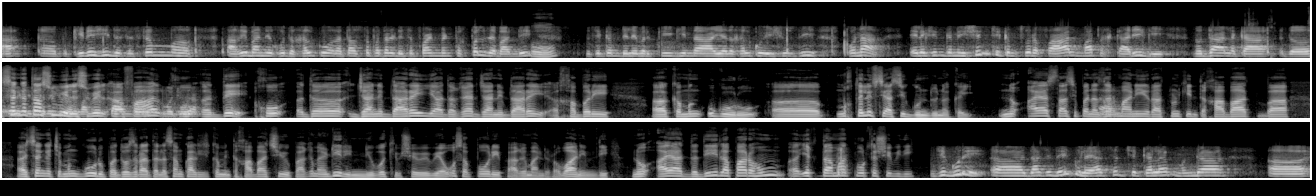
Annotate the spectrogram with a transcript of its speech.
کې دې شي د سیستم هغه باندې خود خلکو هغه تاسو ته پته ډیسپاینټمنټ په خپل ځای باندې چې کوم ډیلیور کیږي نه یا د خلکو ایشوز دي خو نه الیکشن کمیشن چې کوم سره فعال ما تخکاریږي نو دا لکه د څنګه تاسو ویل سویل فعال خو دی خو د جانبداري یا د غیر جانبداري خبري که موږ وګورو مختلف سیاسي ګوندونه کوي نو آیا ستاسو په نظر باندې راتلونکي انتخابات به څنګه چې موږ ګورو په 2013 کال کې کوم انتخابات شوي په هغه باندې ډېری نیوکې شوي وي اوس پورې په هغه باندې روانیم دي نو آیا د دې لپاره هم اقدامات پورته شوي دي جی ګوري دا چې دی ګلیا صاحب چې کله موږ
